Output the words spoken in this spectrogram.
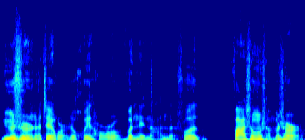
于是呢，这会儿就回头问这男的说：“发生什么事儿了？”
